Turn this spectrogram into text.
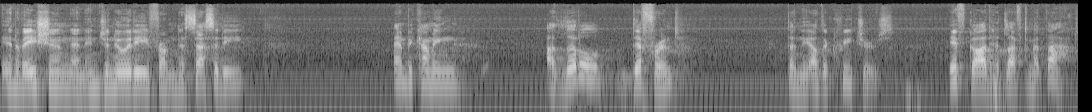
innovation and ingenuity from necessity, and becoming a little different than the other creatures if God had left him at that.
